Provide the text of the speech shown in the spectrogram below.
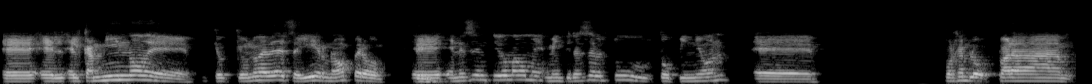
eh, el, el camino de, que, que, uno debe de seguir, ¿no? Pero eh, en ese sentido, Mau, me, me, interesa saber tu, tu opinión. Eh, por ejemplo, para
